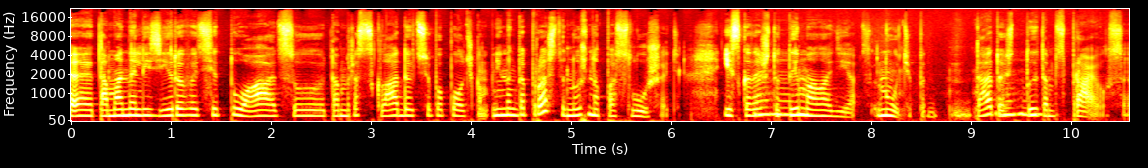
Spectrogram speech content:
э, там анализировать ситуацию, там раскладывать все по полочкам. Иногда просто нужно послушать и сказать, mm-hmm. что ты молодец. Ну, типа, да, то есть mm-hmm. ты там справился.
